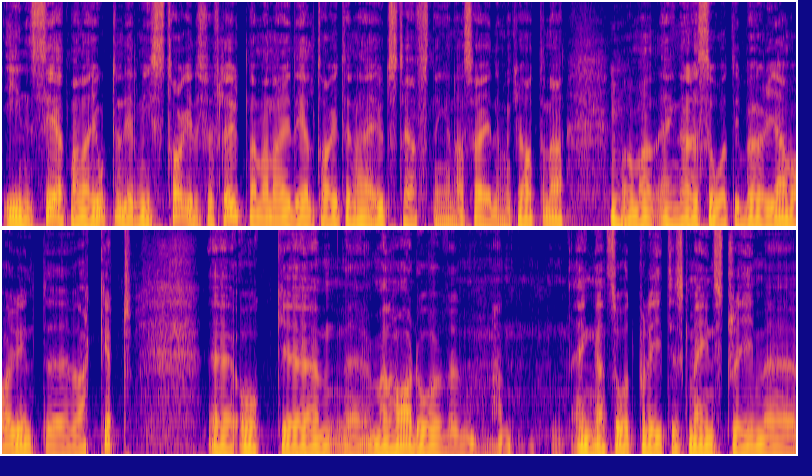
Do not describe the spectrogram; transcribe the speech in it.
inse att man har gjort en del misstag i det förflutna. Man har ju deltagit i den här utstraffningen av Sverigedemokraterna. Mm. Vad man ägnade sig åt i början var ju inte vackert. Eh, och eh, man har då ägnat sig åt politisk mainstream eh,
